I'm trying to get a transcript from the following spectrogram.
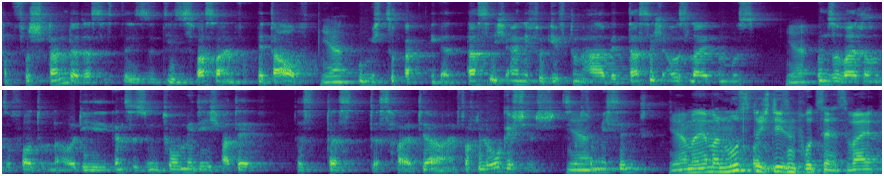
habe verstanden, dass es diese, dieses Wasser einfach bedarf, ja. um mich zu reinigen, dass ich eine Vergiftung habe, dass ich ausleiten muss ja. und so weiter und so fort. Und auch die ganzen Symptome, die ich hatte, dass das, das halt ja einfach logisch ist. Ja. für mich sind. Ja, man, man muss durch diesen Prozess, weil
